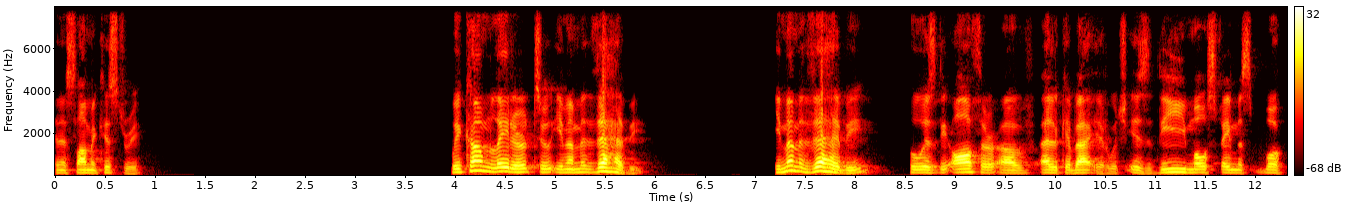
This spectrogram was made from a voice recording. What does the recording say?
in Islamic history. We come later to Imam al-Dhahabi. Imam al-Dhahabi, who is the author of Al-Kaba'ir, which is the most famous book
